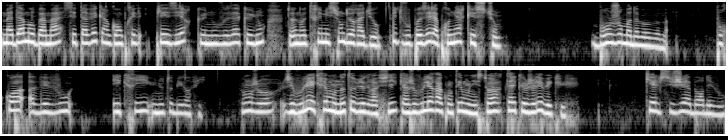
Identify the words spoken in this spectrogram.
Madame Obama, c'est avec un grand plaisir que nous vous accueillons dans notre émission de radio. Je vais vous poser la première question. Bonjour Madame Obama. Pourquoi avez-vous écrit une autobiographie? Bonjour, j'ai voulu écrire mon autobiographie car je voulais raconter mon histoire telle que je l'ai vécue. Quel sujet abordez-vous?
